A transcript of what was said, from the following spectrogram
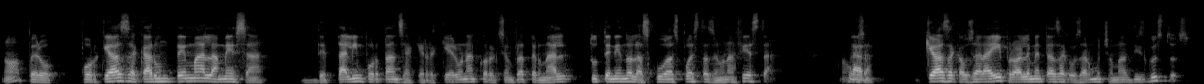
¿no? Pero ¿por qué vas a sacar un tema a la mesa de tal importancia que requiere una corrección fraternal tú teniendo las cubas puestas en una fiesta? Claro. ¿Qué vas a causar ahí? Probablemente vas a causar mucho más disgustos,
